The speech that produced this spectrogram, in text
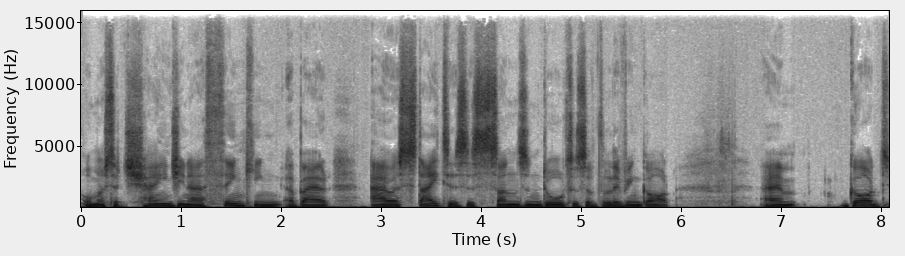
almost a change in our thinking about our status as sons and daughters of the living God. Um, God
